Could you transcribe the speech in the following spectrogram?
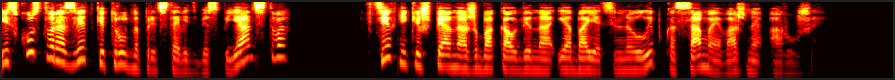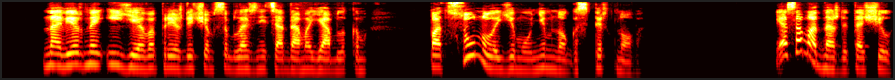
Искусство разведки трудно представить без пьянства. В технике шпионажа бокал вина и обаятельная улыбка — самое важное оружие. Наверное, и Ева, прежде чем соблазнить Адама яблоком, подсунула ему немного спиртного. Я сам однажды тащил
